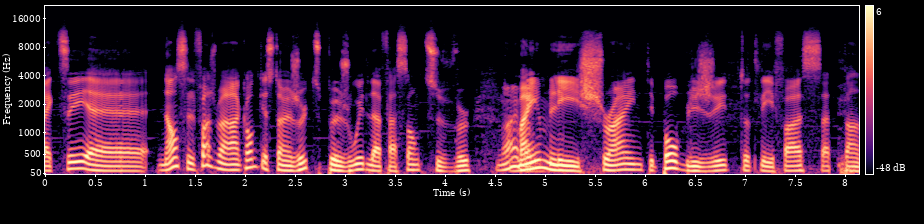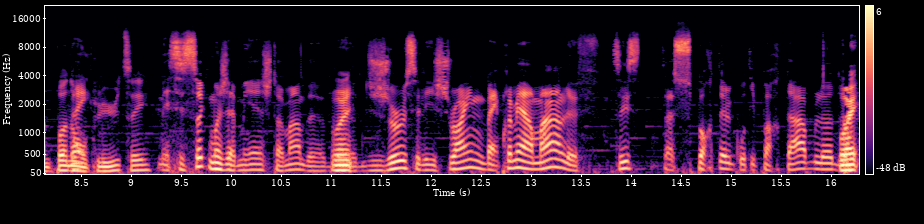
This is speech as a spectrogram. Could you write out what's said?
Fait que tu sais, euh, non, c'est le fun. Je me rends compte que c'est un jeu que tu peux jouer de la façon que tu veux. Ouais, ben, Même les shrines, t'es pas obligé de toutes les faire si ça te tente pas non Ben, plus, tu sais. Mais c'est ça que moi j'aimais justement de, de- Ouais. du jeu, c'est les shrines. Ben, premièrement, le, ça supportait le côté portable. Là, de, Ouais,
